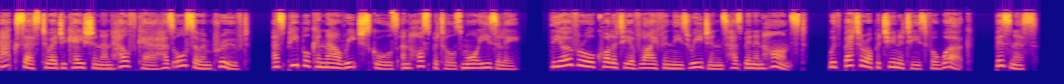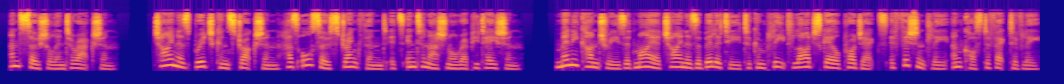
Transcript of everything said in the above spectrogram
Access to education and healthcare has also improved, as people can now reach schools and hospitals more easily. The overall quality of life in these regions has been enhanced, with better opportunities for work, business, and social interaction. China's bridge construction has also strengthened its international reputation. Many countries admire China's ability to complete large-scale projects efficiently and cost-effectively.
